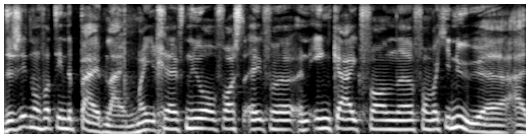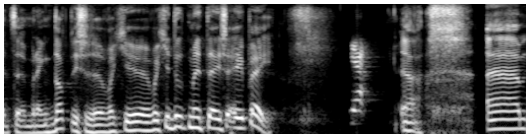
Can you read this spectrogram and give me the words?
er zit nog wat in de pijplijn. Maar je geeft nu alvast even een inkijk van, van wat je nu uitbrengt. Dat is wat, je, wat je doet met deze EP. Ja, Ehm,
